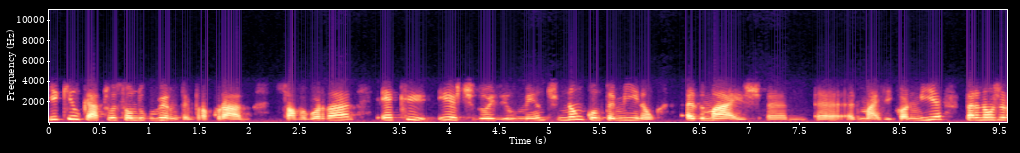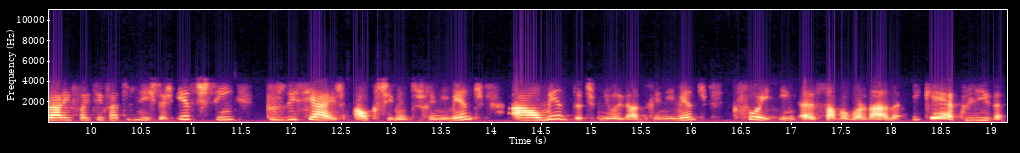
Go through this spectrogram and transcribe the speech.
e aquilo que a atuação do Governo tem procurado salvaguardar é que estes dois elementos não contaminam a demais, a, a demais economia para não gerar efeitos inflacionistas. Esses sim prejudiciais ao crescimento dos rendimentos, ao aumento da disponibilidade de rendimentos, que foi salvaguardada e que é acolhida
